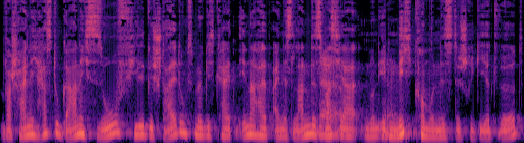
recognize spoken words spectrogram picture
wahrscheinlich hast du gar nicht so viel Gestaltungsmöglichkeiten innerhalb eines Landes, ja, was ja nun eben ja. nicht kommunistisch regiert wird.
